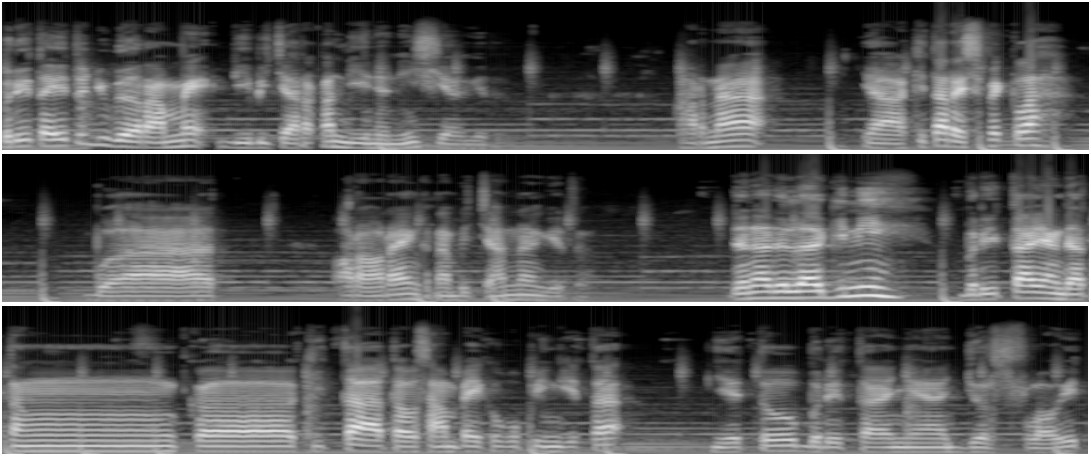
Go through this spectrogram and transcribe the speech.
Berita itu juga rame dibicarakan di Indonesia gitu. Karena ya kita respect lah buat orang-orang yang kena bencana gitu. Dan ada lagi nih berita yang datang ke kita atau sampai ke kuping kita yaitu beritanya George Floyd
